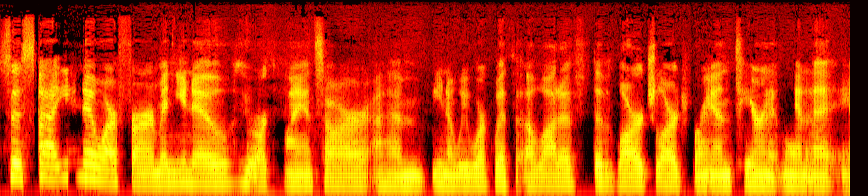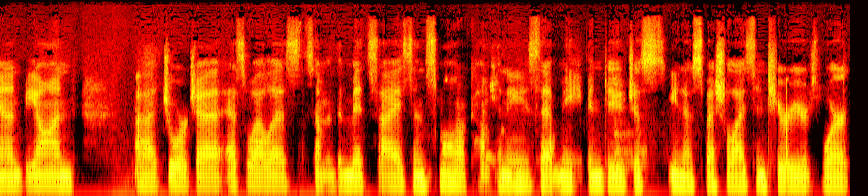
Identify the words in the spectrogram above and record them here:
So, Scott, you know our firm and you know who our clients are. Um, you know, we work with a lot of the large, large brands here in Atlanta and beyond uh, Georgia, as well as some of the mid-sized and smaller companies that may even do just, you know, specialized interiors work.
